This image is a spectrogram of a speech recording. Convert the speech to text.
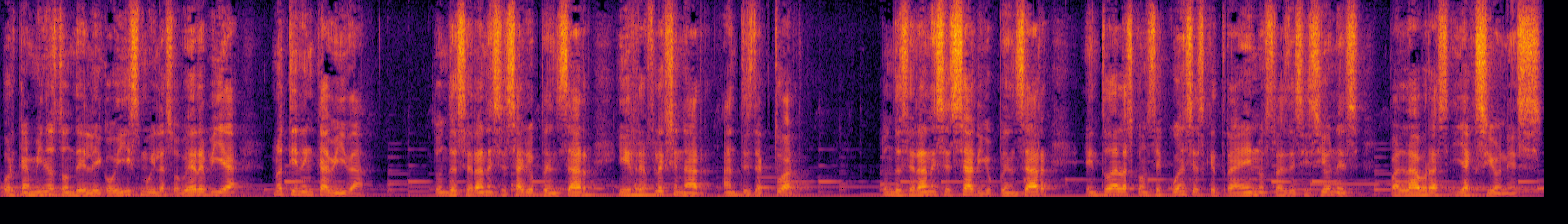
por caminos donde el egoísmo y la soberbia no tienen cabida, donde será necesario pensar y reflexionar antes de actuar, donde será necesario pensar en todas las consecuencias que traen nuestras decisiones, palabras y acciones.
